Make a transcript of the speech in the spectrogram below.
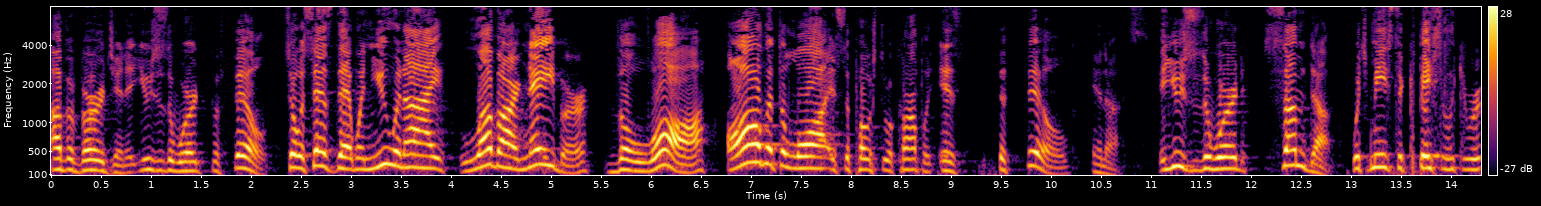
of a virgin, it uses the word fulfilled. So it says that when you and I love our neighbor, the law, all that the law is supposed to accomplish is fulfilled in us. It uses the word summed up, which means to basically re-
